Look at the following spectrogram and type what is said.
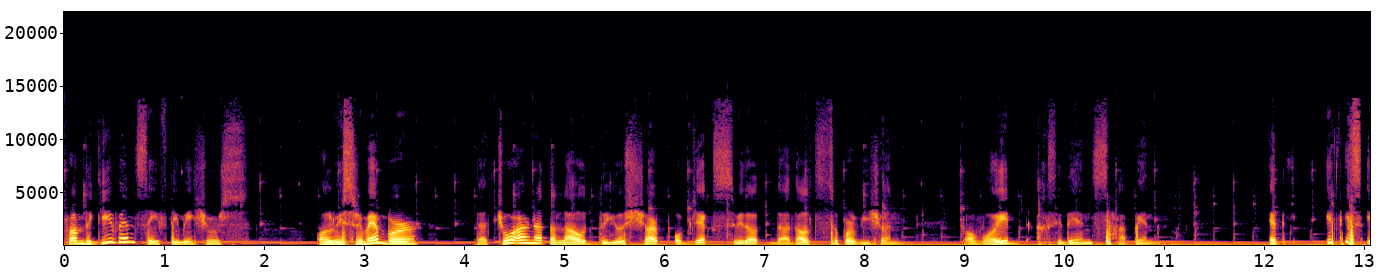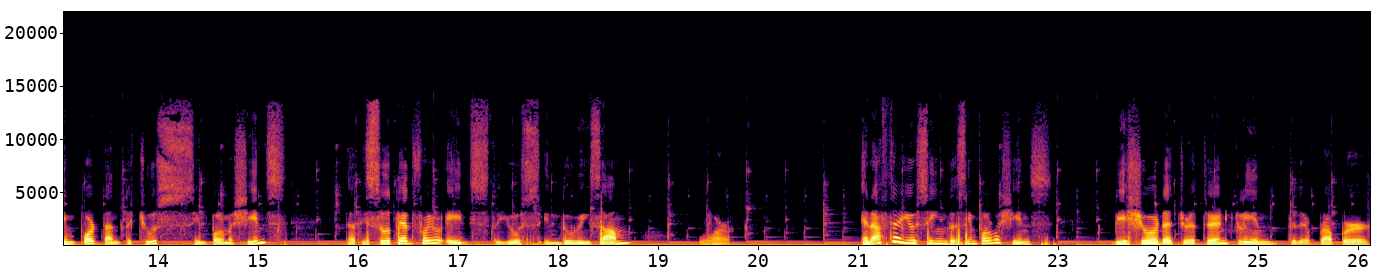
from the given safety measures, always remember that you are not allowed to use sharp objects without the adult supervision to avoid accidents happen. It, it is important to choose simple machines that is suited for your age to use in doing some work. And after using the simple machines, be sure that you return clean to their proper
